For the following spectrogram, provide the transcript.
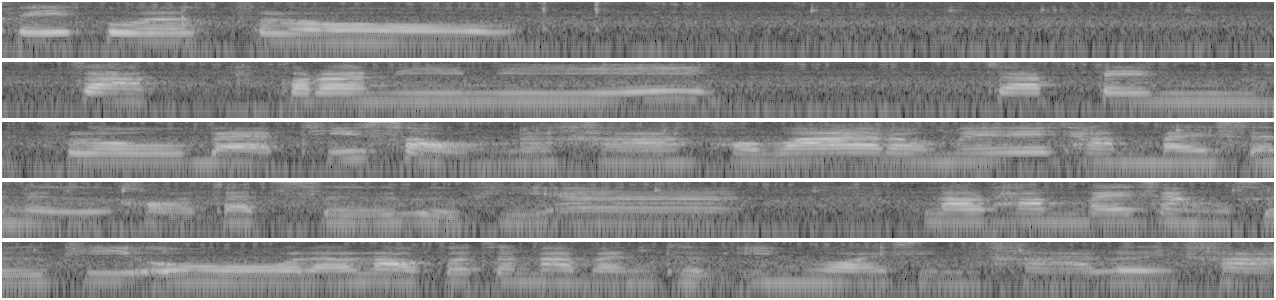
คลิก Workflow จากกรณีนี้จะเป็น flow แบบที่ 2 นะคะ เพราะว่าเราไม่ได้ทำใบเสนอขอจัดซื้อหรือ PR เราทำใบสั่งซื้อ PO แล้วเราก็จะมาบันทึก invoice สินค้าเลยค่ะ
